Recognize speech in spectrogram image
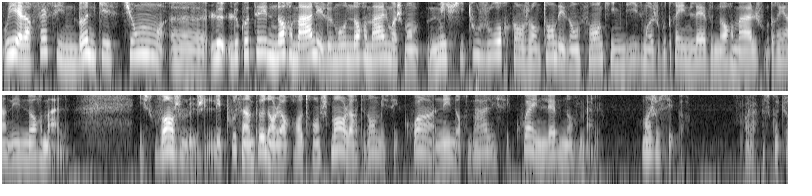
oui, alors ça c'est une bonne question. Euh, le, côté normal et le mot normal, moi je m'en méfie toujours quand j'entends des enfants qui me disent moi je voudrais une lèvre normale, je voudrais un nez normal. Et souvent, je, les pousse un peu dans leur retranchement en leur disant Mais c'est quoi un nez normal et c'est quoi une lèvre normale? Moi, je ne sais pas. Voilà, parce que tu,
